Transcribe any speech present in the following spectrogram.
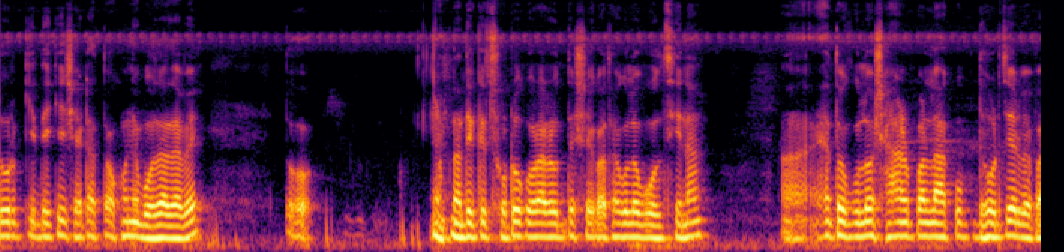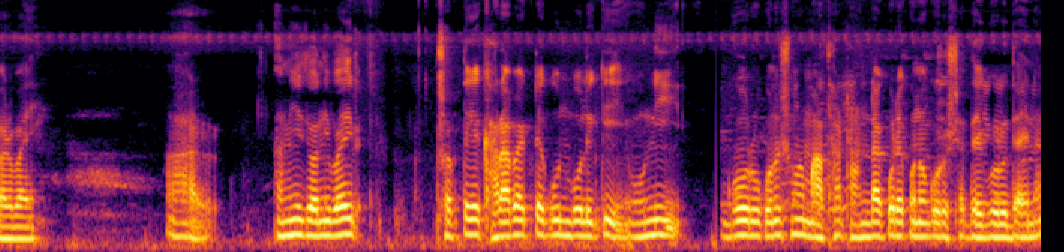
দূর কি দেখি সেটা তখনই বোঝা যাবে। তো আপনাদেরকে ছোট করার উদ্দেশ্যে কথাগুলো বলছি না। এতগুলো ষাঁড় পালা খুব ধৈর্যের ব্যাপার ভাই। আর আমি জনি ভাইয়ের সব থেকে খারাপ একটা গুণ বলি কি, উনি গরু কোনো সময় মাথা ঠান্ডা করে কোনো গরুর সাথে গরু দেয় না।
